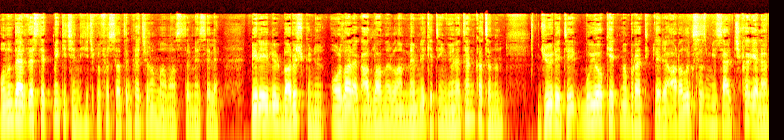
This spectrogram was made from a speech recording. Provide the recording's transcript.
Onu derdest etmek için hiçbir fırsatın kaçırılmamasıdır mesele. 1 Eylül Barış Günü olarak adlandırılan memleketin yöneten katının cüreti bu yok etme pratikleri aralıksız misal çıka gelen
